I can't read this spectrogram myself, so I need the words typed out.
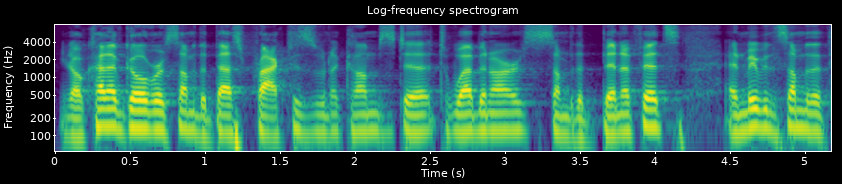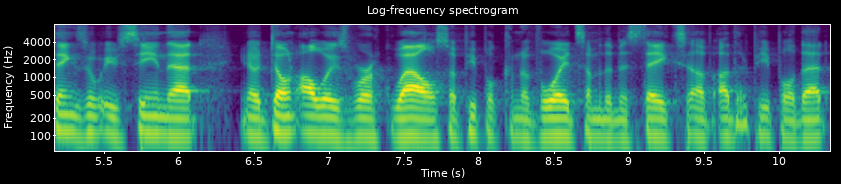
you know, kind of go over some of the best practices when it comes to, to webinars, some of the benefits, and maybe some of the things that we've seen that, you know, don't always work well so people can avoid some of the mistakes of other people that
